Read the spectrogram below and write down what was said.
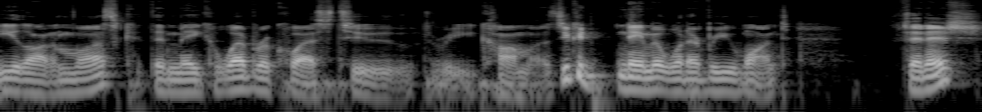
Elon Musk, then make web request to three commas. You could name it whatever you want. Finish.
